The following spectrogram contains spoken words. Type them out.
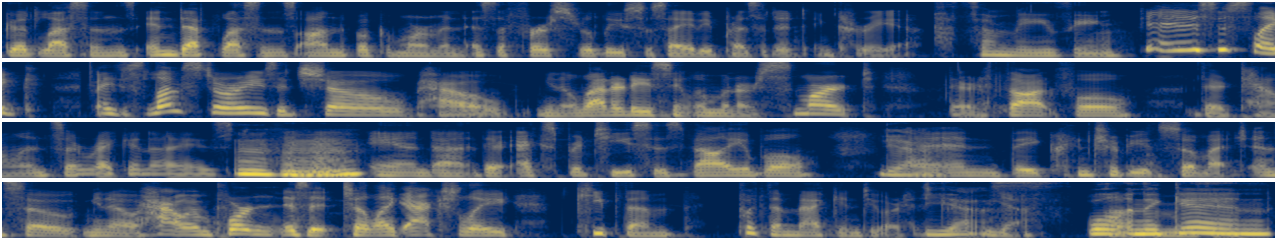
good lessons, in depth lessons on the Book of Mormon as the first Relief Society president in Korea. That's amazing. Yeah, it's just like I just love stories that show how you know Latter Day Saint women are smart, they're thoughtful, their talents are recognized, hmm and uh, their expertise is valuable, Yeah. and they contribute so much. And so you know how important is it to like actually keep them, put them back into our history? Yes. Yes. Well, That's and amazing. again,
